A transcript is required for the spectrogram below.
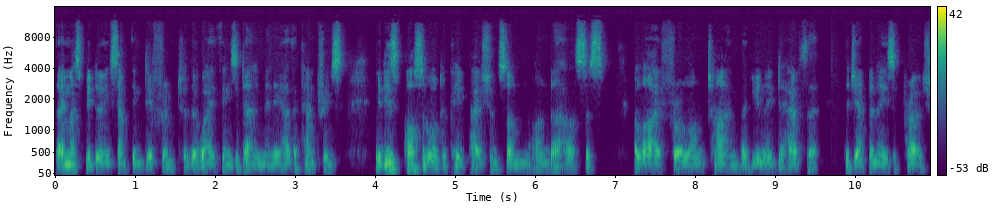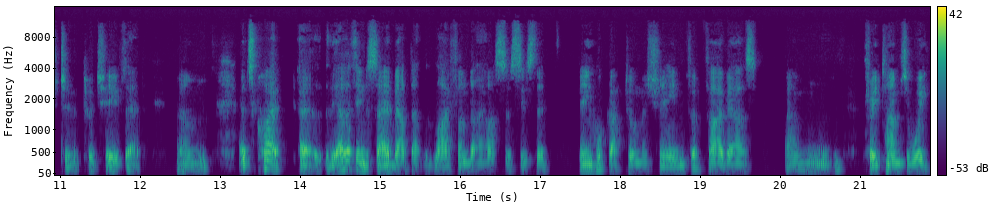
they must be doing something different to the way things are done in many other countries. It is possible to keep patients on, on dialysis alive for a long time, but you need to have the, the Japanese approach to, to achieve that. Um, it's quite uh, the other thing to say about that life on dialysis is that being hooked up to a machine for five hours, um, three times a week,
